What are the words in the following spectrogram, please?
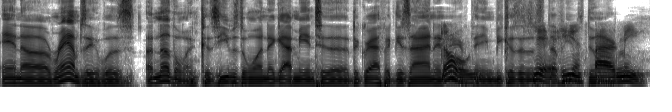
And uh, Ramsey was another one because he was the one that got me into the graphic design and Oh, everything because of the yeah, stuff he he was inspired doing. me.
